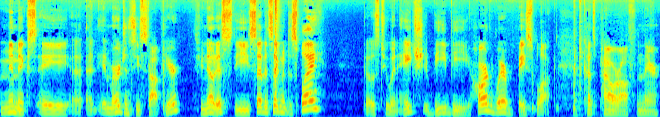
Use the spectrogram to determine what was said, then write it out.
mimics a, a an emergency stop here. If you notice, the seven segment display goes to an HBB hardware base block. Cuts power off from there.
